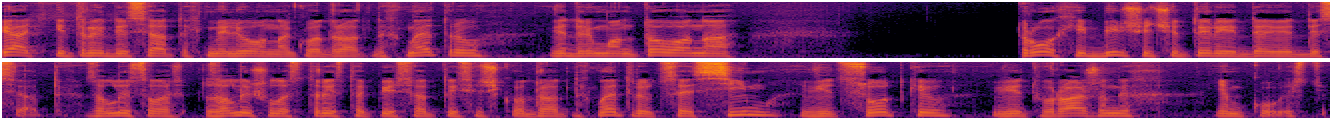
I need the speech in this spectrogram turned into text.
5,3 мільйона квадратних метрів відремонтовано трохи більше 4,9. Залишилось, залишилось 350 тисяч квадратних метрів. Це 7% від вражених ямковістю.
